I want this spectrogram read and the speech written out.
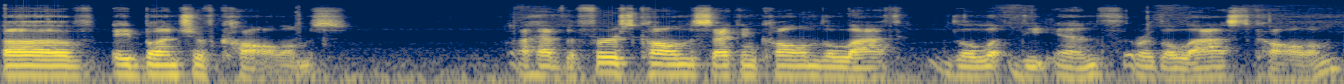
of a bunch of columns. I have the first column, the second column, the last, the, the nth or the last column.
